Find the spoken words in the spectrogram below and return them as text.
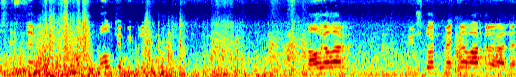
İşte size mera. Bol köpüklü. Dalgalar 3-4 metre vardır herhalde.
